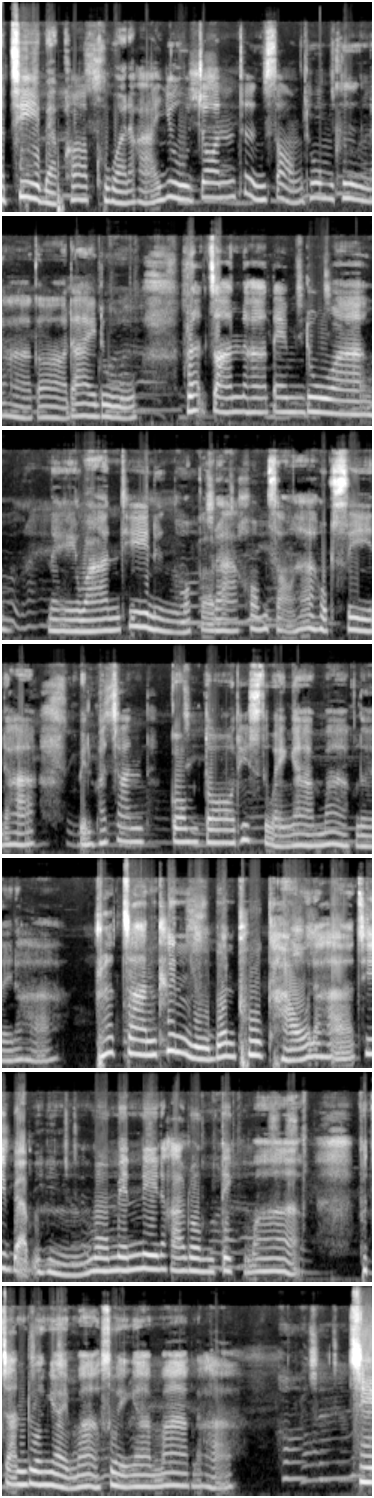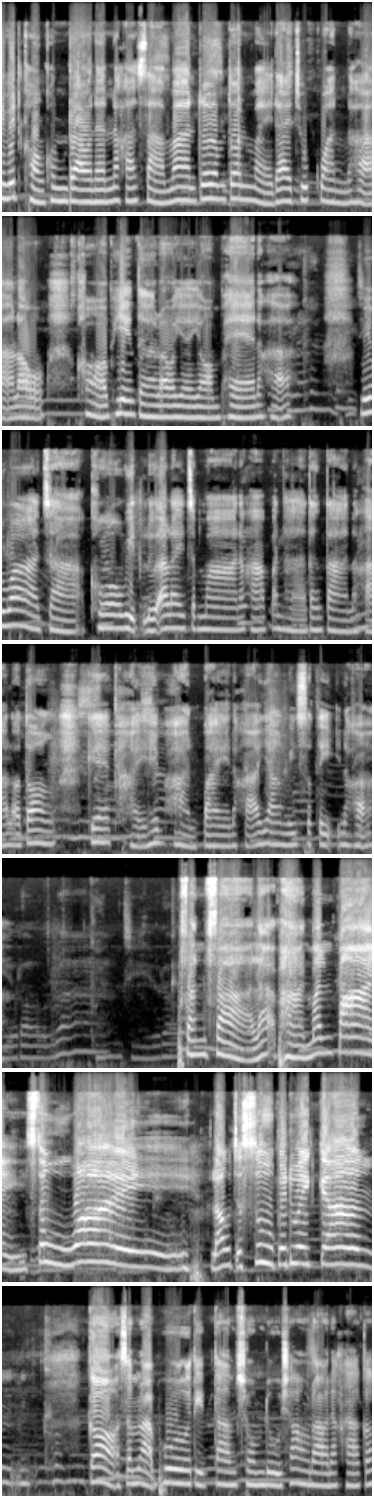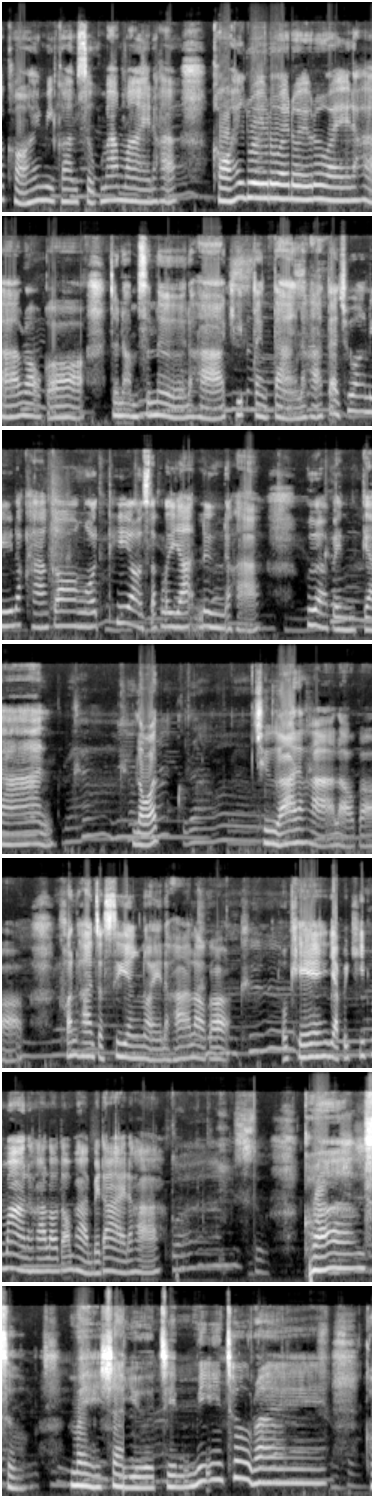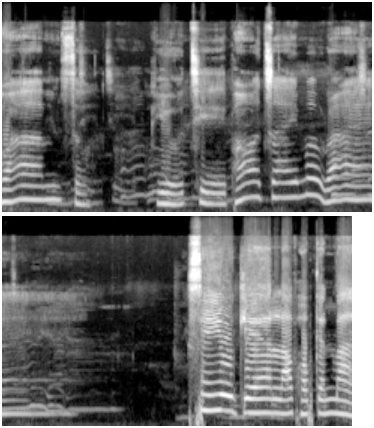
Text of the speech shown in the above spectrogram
าชีพแบบครอบครัวนะคะ อยู่จนถึงสองทุ่มครึ่งนะคะ ก็ได้ดูพระจันทร์นะคะ เต็มดวง ในวันที่หนึ่งมกราคม 2564 นะคะ เป็นพระจันทร์กลมโตที่สวยงามมากเลยนะคะพระจันทร์ขึ้นอยู่บนภูเขานะคะ ที่แบบโมเมนต์นี้นะคะ โรแมนติกมาก พระจันทร์ดวงใหญ่มากสวยงามมากนะคะ ชีวิตของคนเรานั้นนะคะ สามารถเริ่มต้นใหม่ได้ทุกวันนะคะ เราขอเพียงแต่เราอย่ายอมแพ้นะคะไม่ว่าจะโควิด หรืออะไรจะมานะคะ ปัญหาต่างๆนะคะ เราต้องแก้ไขให้ผ่านไปนะคะ อย่างมีสตินะคะ ฟันฝ่าและผ่านมันไป สู้ไว้ เราจะสู้ไปด้วยกัน ก็สำหรับผู้ติดตามชมดูช่องเรานะคะ ก็ขอให้มีความสุขมากมายนะคะ ขอให้รวยรวยรวยรวยนะคะ เราก็จะนำเสนอนะคะคลิปต่างๆนะคะ แต่ช่วงนี้นะคะก็งดเที่ยวสักระยะหนึ่งนะคะ เพื่อเป็นการลด เชื้อนะคะ เราก็ค่อนข้างจะเสี่ยงหน่อยนะคะ เราก็โอเค อย่าไปคิดมากนะคะ เราต้องผ่านไปได้นะคะ ความสุขไม่ใช่อยู่ที่มีเท่าไร ความสุขอยู่ที่พอใจเมื่อไร See you again แล้วพบกันใหม่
